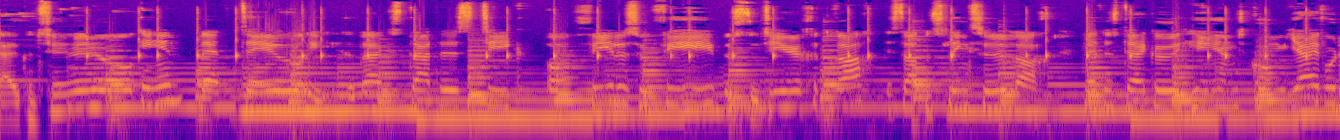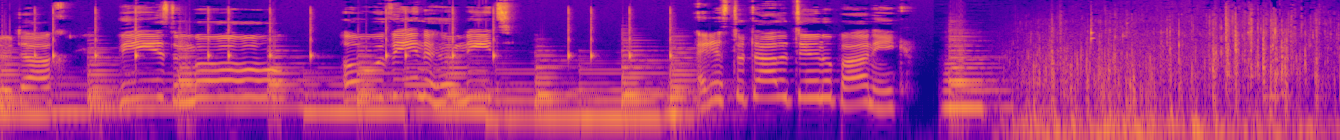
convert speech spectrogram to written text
Duik een tunnel in met theorie. Gebruik statistiek of filosofie. Bestudeer gedrag, is dat een slinkse lach? Met een sterke hint kom jij voor de dag. Wie is de mol? Oh, we vinden hem niet. Er is totale tunnelpaniek.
